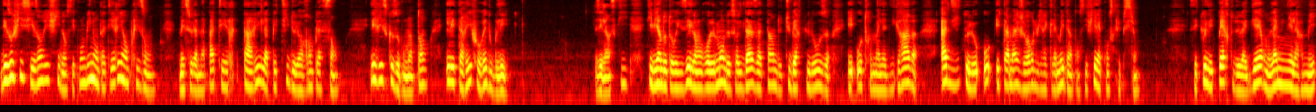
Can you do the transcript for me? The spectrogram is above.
Des officiers enrichis dans ces combines ont atterri en prison mais cela n'a pas tari l'appétit de leurs remplaçants. Les risques augmentant, les tarifs auraient doublé. Zelensky, qui vient d'autoriser l'enrôlement de soldats atteints de tuberculose et autres maladies graves, a dit que le haut état-major lui réclamait d'intensifier la conscription. C'est que les pertes de la guerre ont laminé l'armée,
